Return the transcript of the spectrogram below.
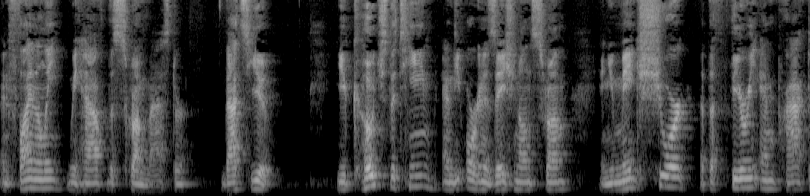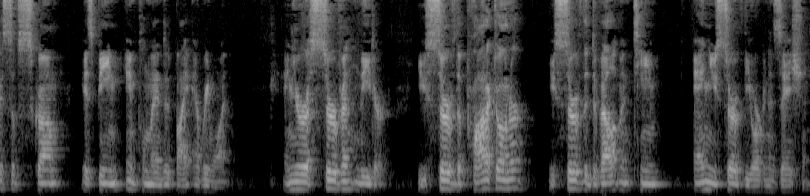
And finally, we have the Scrum Master. That's you. You coach the team and the organization on Scrum, and you make sure that the theory and practice of Scrum is being implemented by everyone. And you're a servant leader. You serve the product owner, you serve the development team, and you serve the organization.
